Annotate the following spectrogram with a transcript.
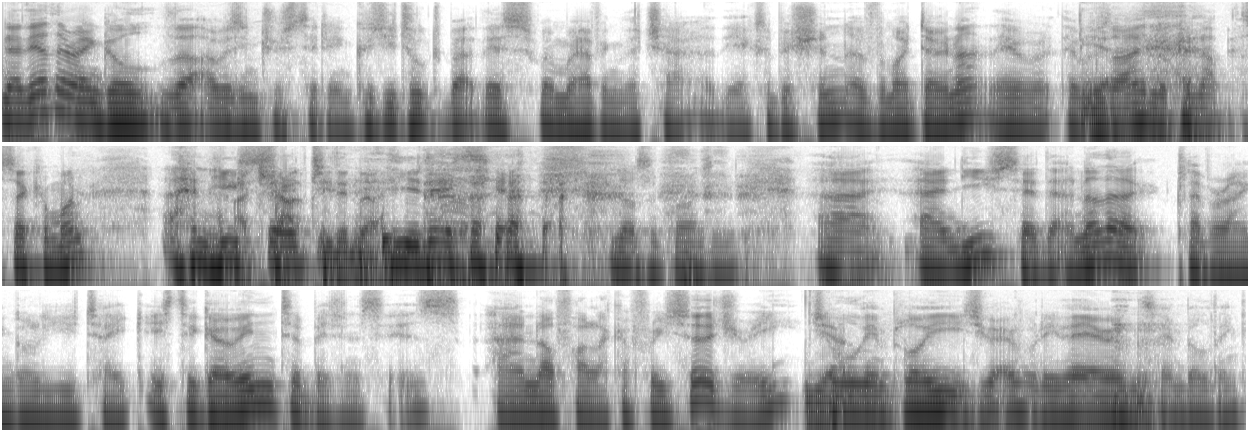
Now, the other angle that I was interested in, because you talked about this when we are having the chat at the exhibition over my donut, there, were- there was Yeah. I looking up the second one, and you I said you, didn't I? you did, yeah, not surprisingly. Uh, and you said that another clever angle you take is to go into businesses and offer like a free surgery to Yeah. all the employees. You got everybody there in the same building.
